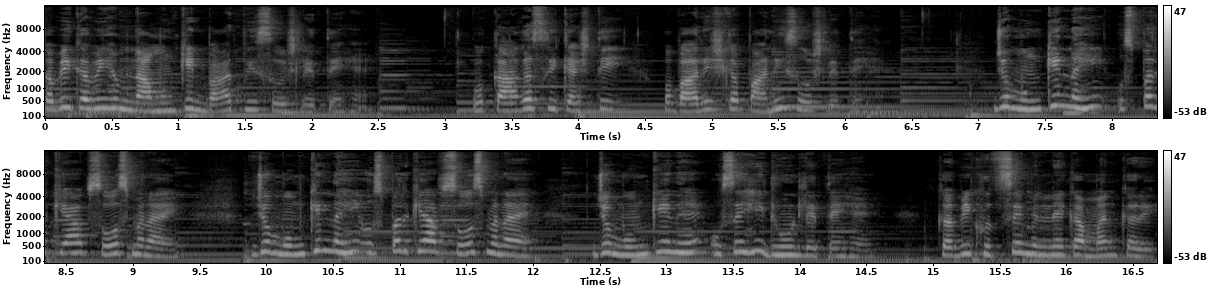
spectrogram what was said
कभी कभी हम नामुमकिन बात भी सोच लेते हैं. वो कागज़ की कश्ती वो बारिश का पानी सोच लेते हैं। जो मुमकिन नहीं, उस पर क्या अफसोस मनाए? जो मुमकिन नहीं, उस पर क्या अफसोस मनाए? जो मुमकिन है, उसे ही ढूंढ लेते हैं। कभी खुद से मिलने का मन करे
